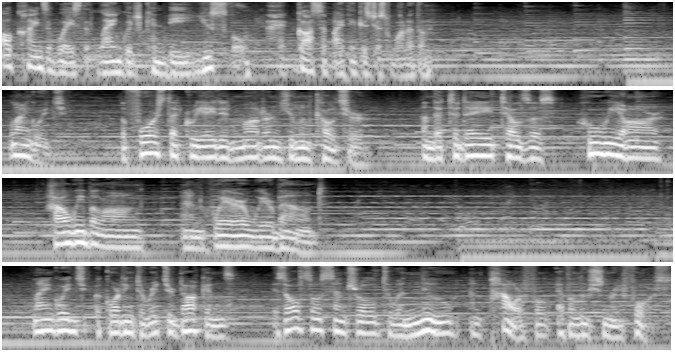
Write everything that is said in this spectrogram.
all kinds of ways that language can be useful. Gossip, I think, is just one of them language, the force that created modern human culture, and that today tells us who we are, how we belong, and where we're bound. Language, according to Richard Dawkins, is also central to a new and powerful evolutionary force.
